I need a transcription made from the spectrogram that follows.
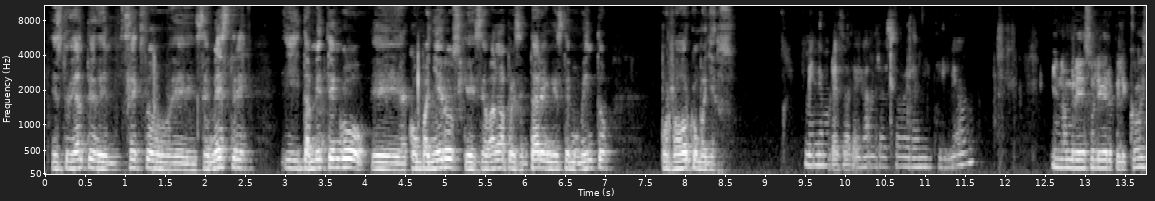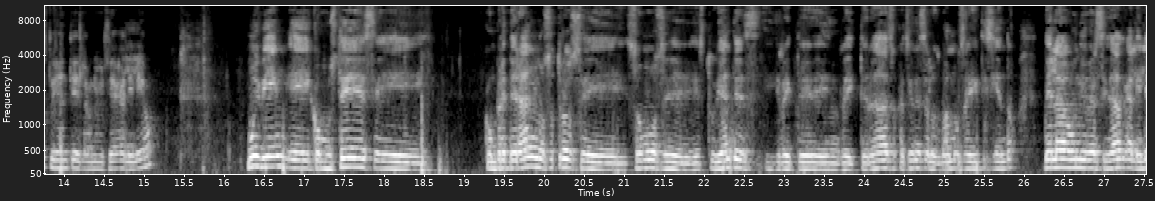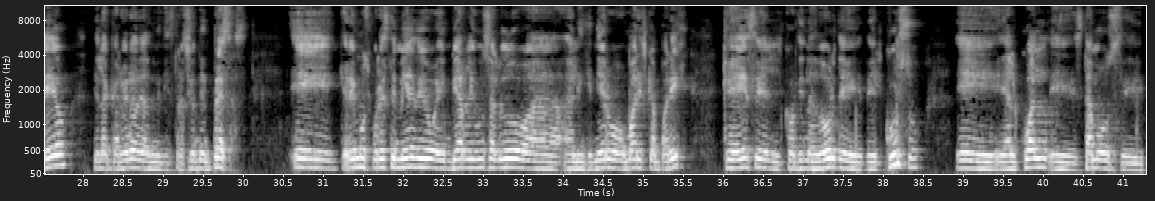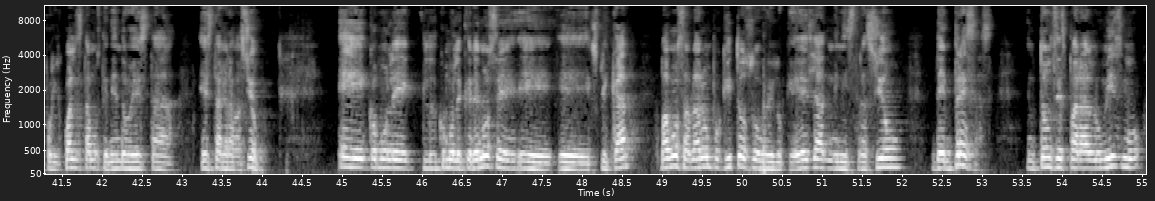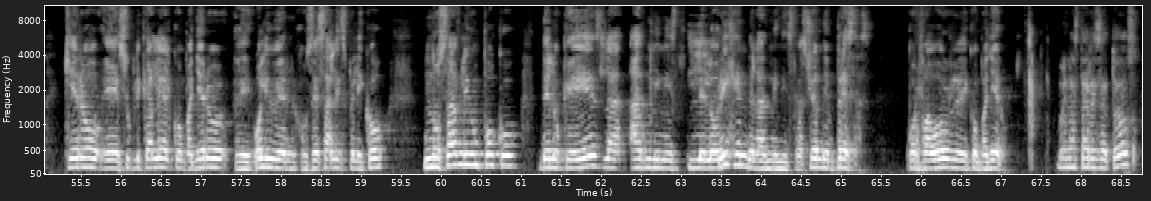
estudiante del sexto eh, semestre y también tengo eh, compañeros que se van a presentar en este momento. Por favor, compañeros. Mi nombre es Alejandra Soberaniti León. Mi nombre es Oliver Pelicó, estudiante de la Universidad Galileo. Muy bien, como ustedes comprenderán, nosotros eh, somos eh, estudiantes y en reiteradas ocasiones se los vamos a ir diciendo, de la Universidad Galileo, de la carrera de Administración de Empresas. Eh, queremos por este medio enviarle un saludo al ingeniero Omaris Camparij, que es el coordinador del curso, al cual estamos, por el cual estamos teniendo esta, esta grabación. como, le, como le queremos explicar, vamos a hablar un poquito sobre lo que es la administración de empresas. Entonces, para lo mismo, quiero eh, suplicarle al compañero eh, Oliver José Sales Pelicó nos hable un poco de lo que es el origen de la administración de empresas. Por favor, eh, compañero. Buenas tardes a todos.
